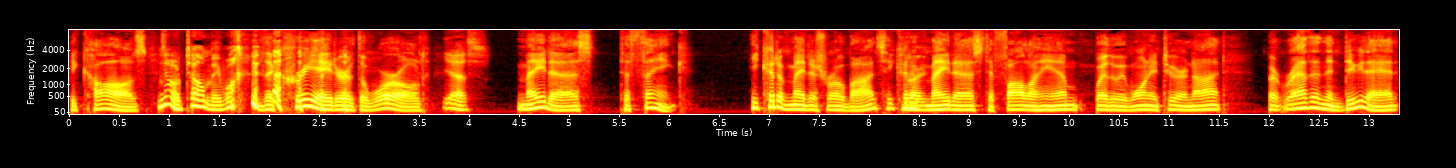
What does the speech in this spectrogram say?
Because No, tell me why. the creator of the world yes. made us to think. He could have made us robots. He could Right. have made us to follow him whether we wanted to or not. But rather than do that,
